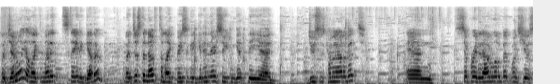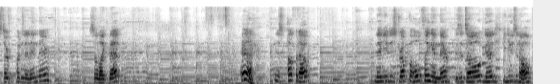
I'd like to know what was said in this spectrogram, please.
But generally, I like to let it stay together but just enough to like basically get in there so you can get the uh, juices coming out of it and separate it out a little bit once you start putting it in there. So like that. Yeah, just pop it out. And then you just drop the whole thing in there because it's all good. You can use it all.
